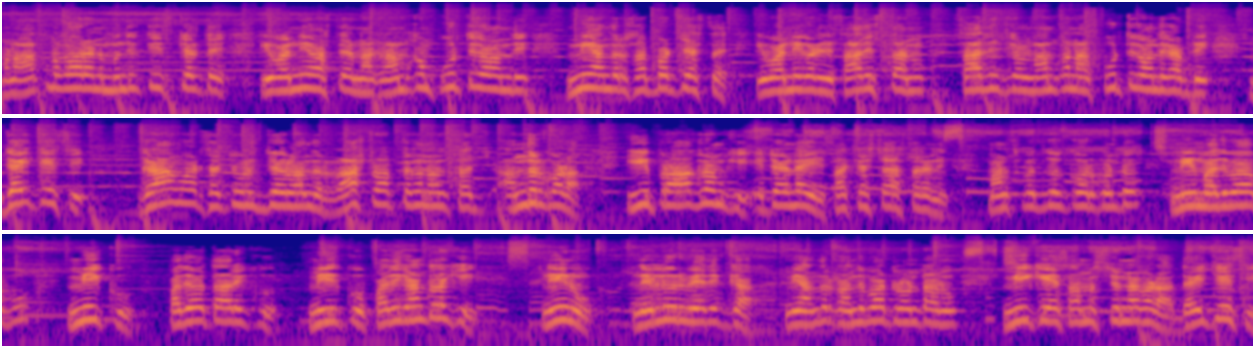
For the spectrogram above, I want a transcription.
మన ఆత్మగౌరవాన్ని ముందుకు తీసుకెళ్తే ఇవన్నీ వస్తే నాకు నమ్మకం పూర్తిగా ఉంది. మీ అందరూ సపోర్ట్ చేస్తే ఇవన్నీ కూడా నేను సాధిస్తాను. సాధించగల నమ్మకం నాకు పూర్తిగా ఉంది కాబట్టి దయచేసి గ్రామ వార్డు సచివుల ఉద్యోగులందరూ రాష్ట్ర వ్యాప్తంగా అందరూ కూడా ఈ ప్రోగ్రామ్కి అటెండ్ అయ్యి సక్సెస్ చేస్తారని మనస్ఫూర్తిగా కోరుకుంటూ మీ మదిబాబు మీకు పదవ తారీఖు మీకు పది గంటలకి నేను నెల్లూరు వేదికగా మీ అందరికి అందుబాటులో ఉంటాను. మీకు ఏ సమస్య ఉన్నా కూడా దయచేసి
